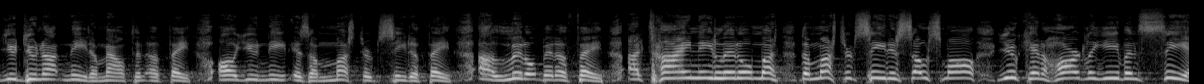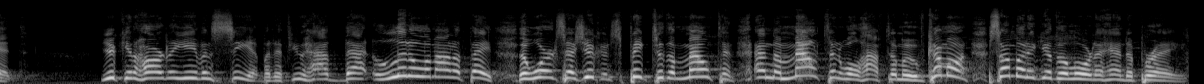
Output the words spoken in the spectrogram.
you do not need a mountain of faith. All you need is a mustard seed of faith, a little bit of faith, a tiny little mustard. The mustard seed is so small you can hardly even see it. You can hardly even see it, but if you have that little amount of faith, the word says you can speak to the mountain and the mountain will have to move. Come on, somebody give the Lord a hand of praise.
